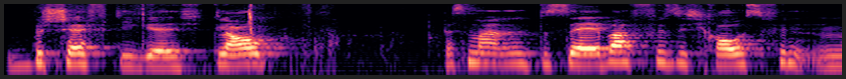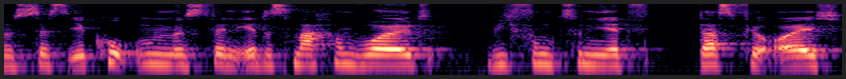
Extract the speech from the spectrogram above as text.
beschäftige. Ich glaube, dass man das selber für sich rausfinden müsst, dass ihr gucken müsst, wenn ihr das machen wollt, wie funktioniert das für euch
